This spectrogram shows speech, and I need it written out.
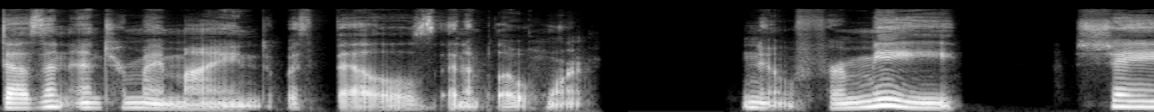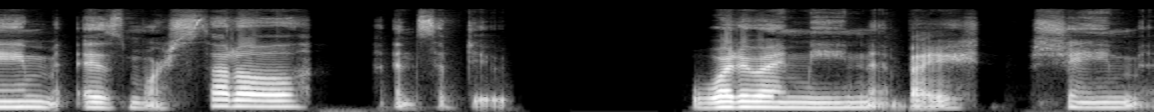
doesn't enter my mind with bells and a blowhorn. No, for me, shame is more subtle and subdued. What do I mean by shame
